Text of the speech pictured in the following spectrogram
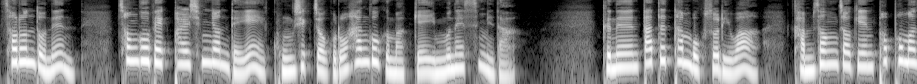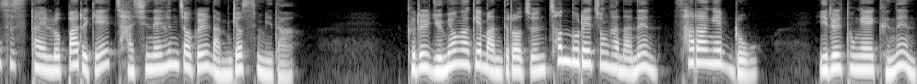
서른도는 1980년대에 공식적으로 한국 음악계에 입문했습니다. 그는 따뜻한 목소리와 감성적인 퍼포먼스 스타일로 빠르게 자신의 흔적을 남겼습니다. 그를 유명하게 만들어준 첫 노래 중 하나는 사랑의 로. 이를 통해 그는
